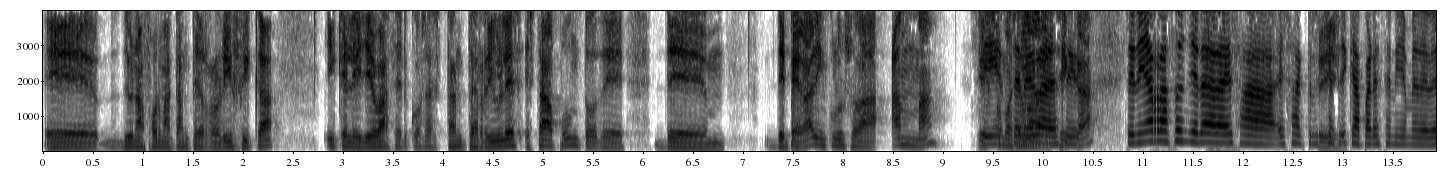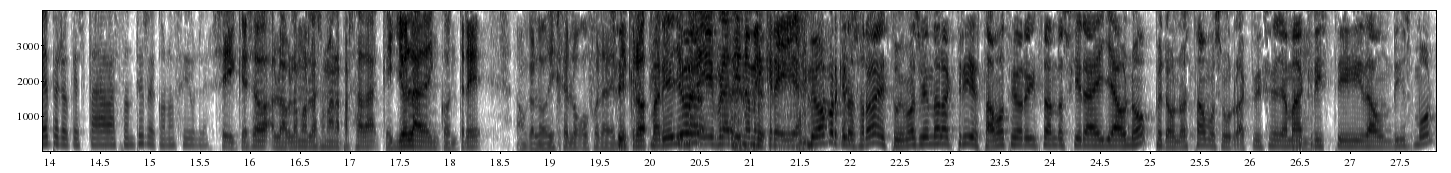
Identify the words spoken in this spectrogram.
eh, de una forma tan terrorífica y que le lleva a hacer cosas tan terribles. Está a punto de, de, de pegar incluso a Amma, como te lo iba a la decir. chica. Tenía razón y era esa, esa actriz Sí. que sí que aparece en IMDB, pero que está bastante irreconocible. Sí, que eso lo hablamos la semana pasada, que yo la encontré, aunque lo dije luego fuera de Sí, micro, María y y yo- María y Brati no me creía. No, porque nosotros estuvimos viendo a la actriz, estábamos teorizando si era ella o no, pero no estábamos seguros. La actriz se llama Mm. Christy Down Dinsmore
